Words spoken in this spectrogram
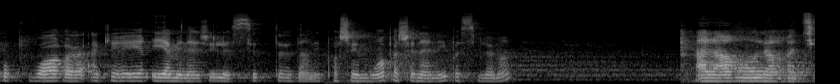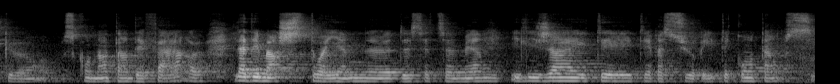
pour pouvoir acquérir et aménager le site dans les prochains mois, prochaine année possiblement. Alors, on leur a dit que ce qu'on entendait faire, la démarche citoyenne de cette semaine, et les gens étaient, étaient rassurés, étaient contents aussi.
